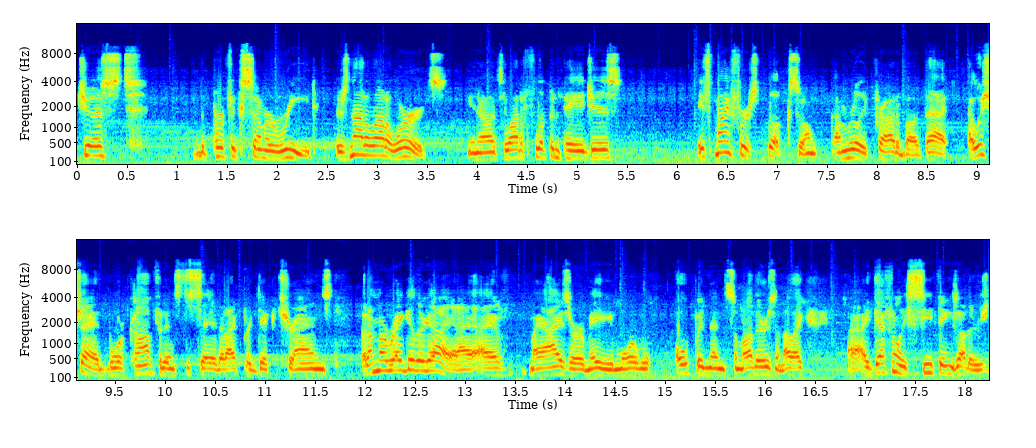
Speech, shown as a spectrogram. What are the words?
just the perfect summer read. There's not a lot of words, you know, it's a lot of flipping pages it's my first book, so I'm, I'm really proud about that. I wish I had more confidence to say that I predict trends, but I'm a regular guy, and I, I have my eyes are maybe more open than some others, and I like I definitely see things others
